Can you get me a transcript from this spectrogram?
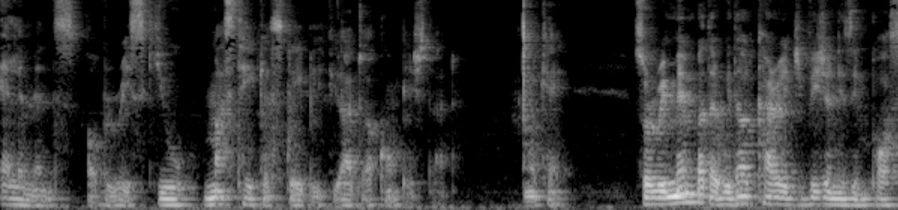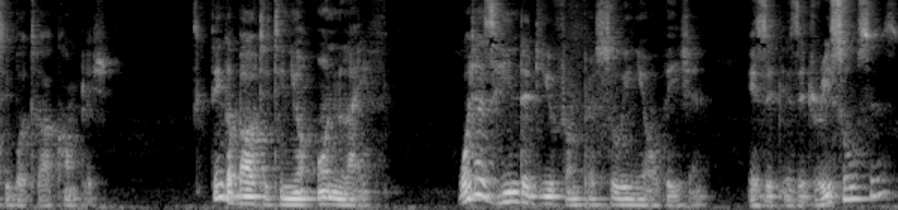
elements of risk. You must take a step if you are to accomplish that. Okay. So remember that without courage, vision is impossible to accomplish. Think about it in your own life. What has hindered you from pursuing your vision? Is it is it resources?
